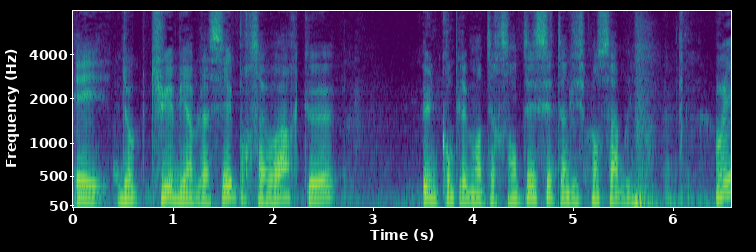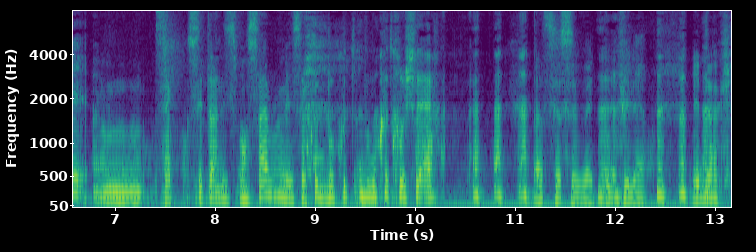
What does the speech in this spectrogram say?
Et donc, tu es bien placé pour savoir que une complémentaire santé, c'est indispensable. Oui, euh, c'est indispensable, mais ça coûte beaucoup, beaucoup trop cher. ah, ça, ça va être populaire. Et donc,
